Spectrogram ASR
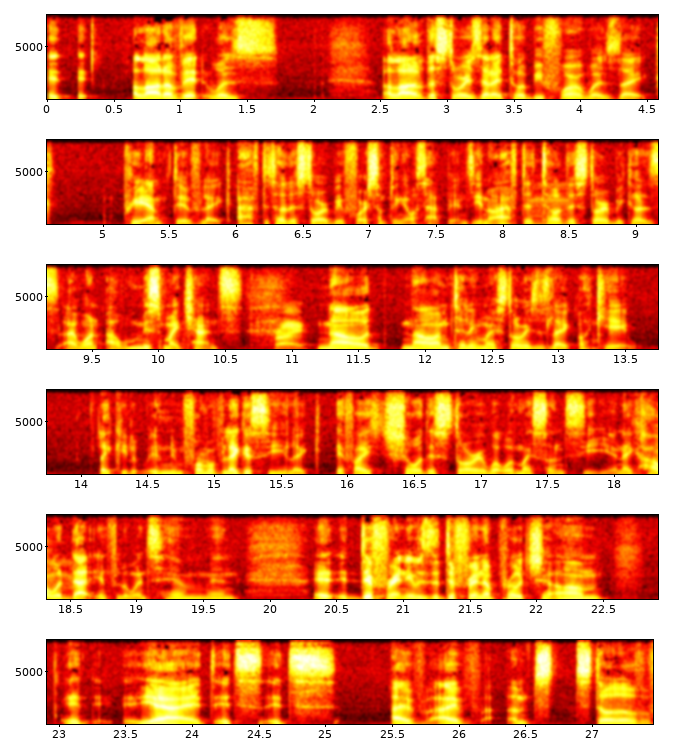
it, it a lot of it was a lot of the stories that i told before was like preemptive like i have to tell this story before something else happens you know i have to tell Mhm. this story because i want i will miss my chance Right. now now i'm telling my stories is like okay like in, in form of legacy like if i show this story what would my son see and like how would Mhm. that influence him and it, it different. It was a different approach um it yeah it, it's it's i've i've i'm still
